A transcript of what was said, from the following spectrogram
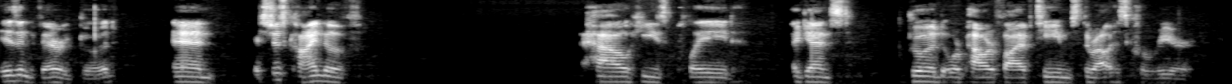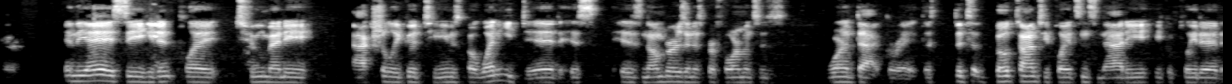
isn't very good. And it's just kind of how he's played against good or Power Five teams throughout his career. In the AAC, he didn't play too many actually good teams, but when he did, his his numbers and his performances weren't that great. The, the t- both times he played Cincinnati, he completed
